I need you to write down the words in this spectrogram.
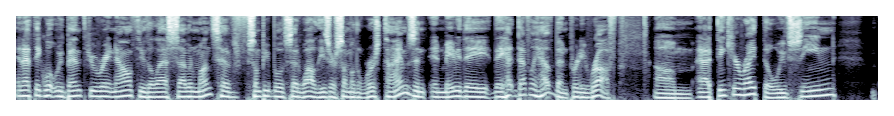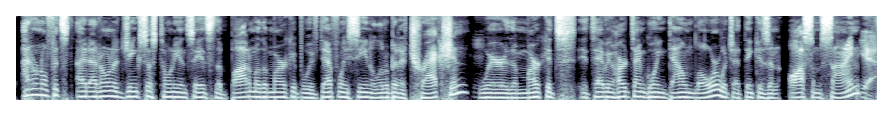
And I think what we've been through right now through the last seven months have some people have said, wow, these are some of the worst times, and and maybe they they definitely have been pretty rough. Um, and I think you're right though. We've seen I don't know if it's I, I don't want to jinx us Tony and say it's the bottom of the market, but we've definitely seen a little bit of traction mm-hmm. where the market's it's having a hard time going down lower, which I think is an awesome sign. Yeah.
